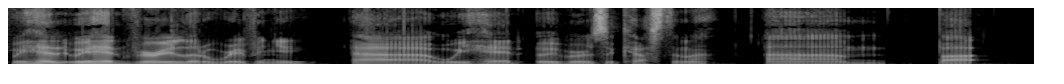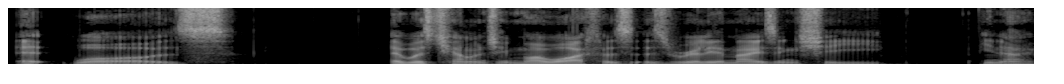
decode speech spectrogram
we had we had very little revenue. Uh, we had Uber as a customer, um, but it was it was challenging. My wife is, is really amazing. She, you know,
